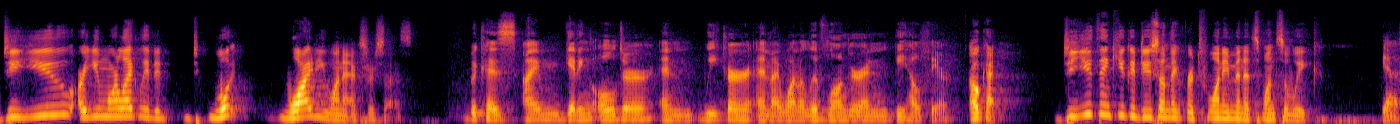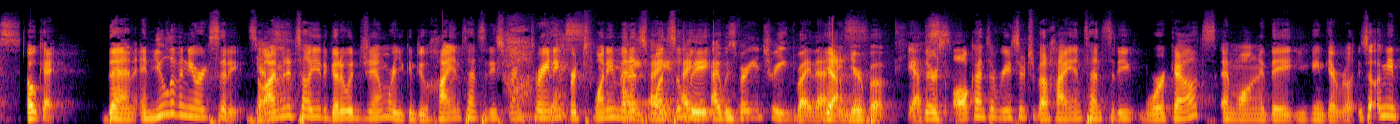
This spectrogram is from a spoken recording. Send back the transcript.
Do you are you more likely to what? Why do you want to exercise? Because I'm getting older and weaker, and I want to live longer and be healthier. Okay. Do you think you could do something for 20 minutes once a week? Yes. Okay then, and you live in New York City, so Yes. I'm going to tell you to go to a gym where you can do high intensity strength training Yes. for 20 minutes I- once I- a week. I, I was very intrigued by that Yes. in your book. Yes. There's all kinds of research about high intensity workouts and why they you can get really. So I mean,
